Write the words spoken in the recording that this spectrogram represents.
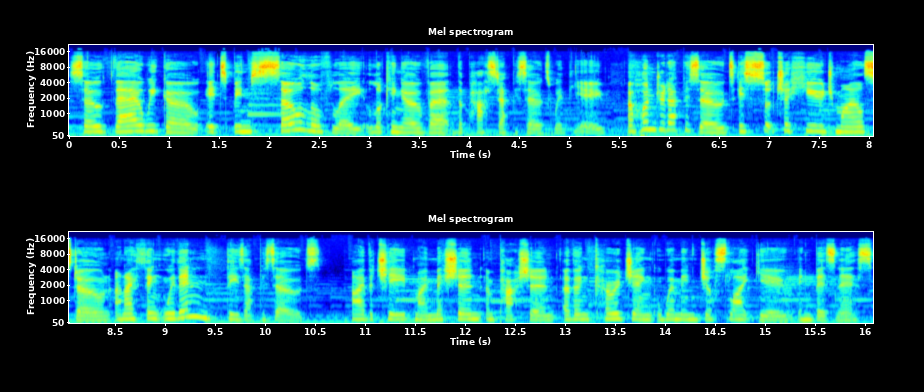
So there we go. It's been so lovely looking over the past episodes with you. A hundred episodes is such a huge milestone, and I think within these episodes, I've achieved my mission and passion of encouraging women just like you in business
